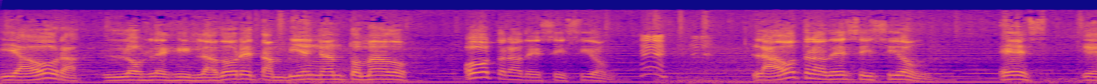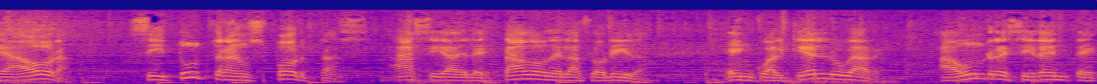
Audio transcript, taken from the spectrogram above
y ahora los legisladores también han tomado otra decisión. La otra decisión es que ahora, si tú transportas hacia el estado de la Florida, en cualquier lugar, a un residente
